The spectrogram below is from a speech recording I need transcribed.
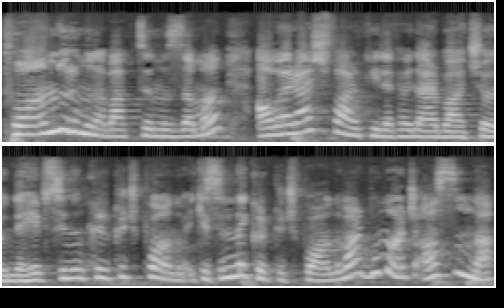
puan durumuna baktığımız zaman avaraj farkıyla Fenerbahçe önde. Hepsinin 43 puanı var. İkisinin de 43 puanı var. Bu maç aslında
